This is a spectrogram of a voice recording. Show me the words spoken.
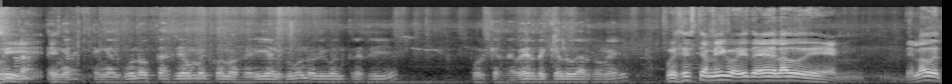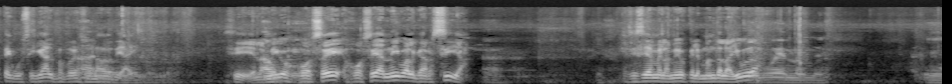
Sí, en, alguna ocasión me conocería alguno, digo entre ellos, porque a saber de qué lugar son ellos. Pues este amigo es de ahí del lado de, del lado de Tegucigalpa, por ese Ah, lado no, de ahí. no, no, no. Sí, el Ah, amigo. José, José Aníbal García. Así se llama el amigo que le manda la qué ayuda. bueno, hombre. Y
